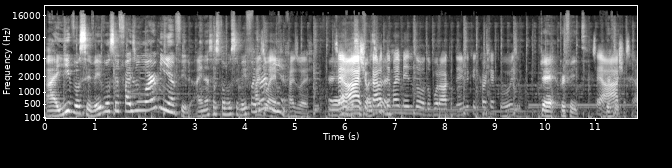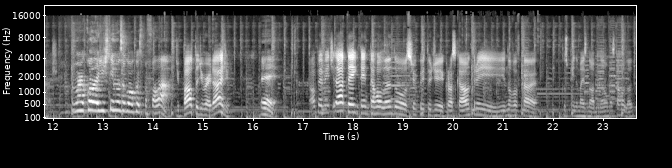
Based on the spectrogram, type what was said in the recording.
aí você vê e você faz o arminha, filho. Aí nessa situação você vê e faz, Faz o o arminha. F, faz o F. É, Você acha? O cara F. tem mais medo do, do buraco dele do que de qualquer coisa. Que é, perfeito. Você acha, você acha. Marcola, a gente tem mais alguma coisa pra falar? De pauta de verdade? É. Obviamente. Ah, tem, tem. Tá rolando o circuito de cross country e não vou ficar cuspindo mais nome não, mas tá rolando.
